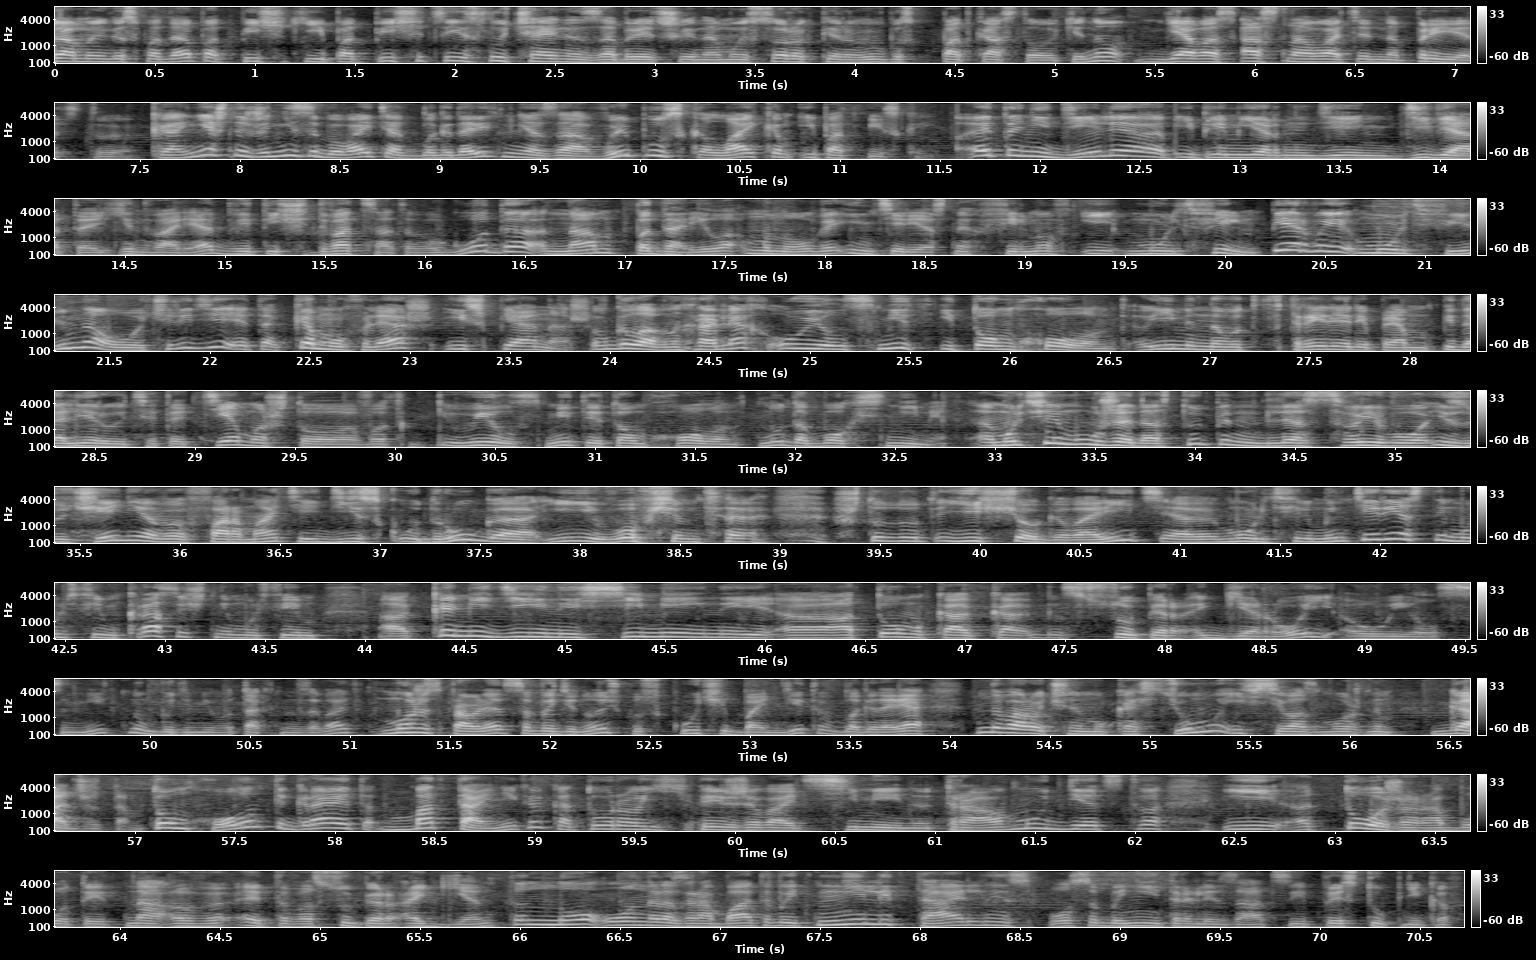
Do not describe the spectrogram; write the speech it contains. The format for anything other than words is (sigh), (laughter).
Дамы и господа, подписчики и подписчицы и случайно забредшие на мой 41 выпуск подкаста о кино, я вас основательно приветствую. Конечно же, не забывайте отблагодарить меня за выпуск лайком и подпиской. Эта неделя и премьерный день 9 января 2020 года нам подарила много интересных фильмов и мультфильм. Первый мультфильм на очереди это «Камуфляж и шпионаж». В главных ролях Уилл Смит и Том Холланд. Именно вот в трейлере прям педалируется эта тема, что вот Уилл Смит и Том Холланд, ну да бог с ними. Мультфильм уже доступен для своего изучения в формате диск у друга, и, в общем-то, (laughs) что тут еще говорить, э, мультфильм интересный, мультфильм красочный, мультфильм а, комедийный, семейный, а, о том, как супергерой Уилл Смит, ну будем его так называть, может справляться в одиночку с кучей бандитов благодаря навороченному костюму и всевозможным гаджетам. Том Холланд играет ботаника, который переживает семейную травму детства и тоже работает на этого суперагента, но он разрабатывает нелетальные способы нейтрализации преступников.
